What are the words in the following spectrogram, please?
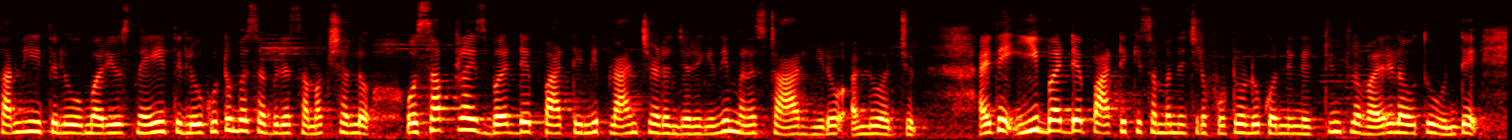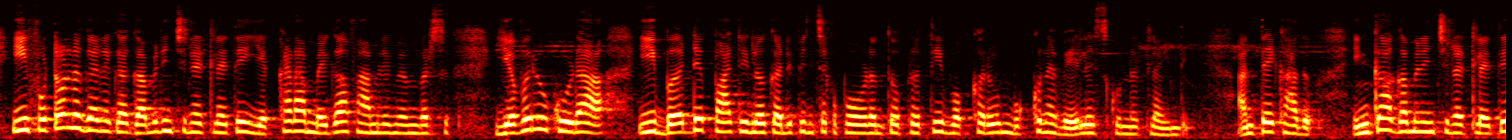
సన్నిహితులు మరియు స్నేహితులు కుటుంబ సభ్యుల సమక్షంలో ఓ సర్ప్రైజ్ బర్త్డే పార్టీని ప్లాన్ చేయడం జరిగింది మన స్టార్ హీరో అల్లు అర్జున్. అయితే ఈ బర్త్డే పార్టీకి సంబంధించిన ఫోటోలు కొన్ని నెట్టింట్లో వైరల్ అవుతూ ఉంటే ఈ ఫోటోలు కనుక గమనించినట్లయితే ఎక్కడా మెగా ఫ్యామిలీ మెంబర్స్ ఎవరూ కూడా ఈ బర్త్డే పార్టీలో కనిపించకపోవడంతో ప్రతి ఒక్కరూ ముక్కున వేలేసుకున్నట్లయింది. అంతేకాదు ఇంకా గమనించినట్లయితే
